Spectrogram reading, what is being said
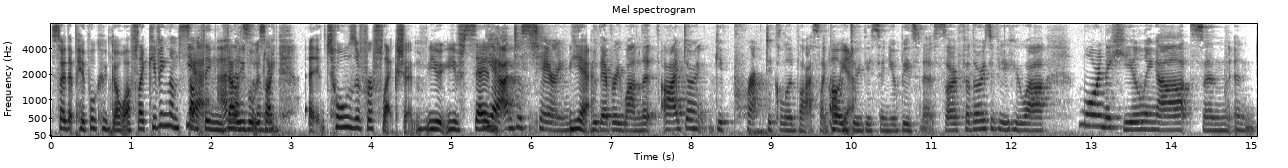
so that people could go off. Like giving them something yeah, valuable is like Uh, tools of reflection. You you've said yeah. I'm just sharing yeah. with everyone that I don't give practical advice like go oh, yeah. do this in your business. So for those of you who are more in the healing arts and and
